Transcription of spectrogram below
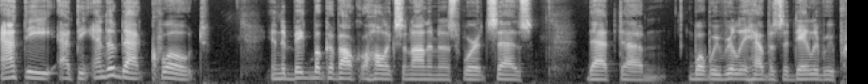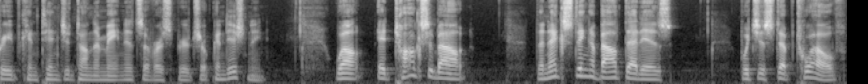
at the at the end of that quote in the big book of Alcoholics Anonymous where it says, that um, what we really have is a daily reprieve contingent on the maintenance of our spiritual conditioning. Well, it talks about the next thing about that is, which is step 12.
